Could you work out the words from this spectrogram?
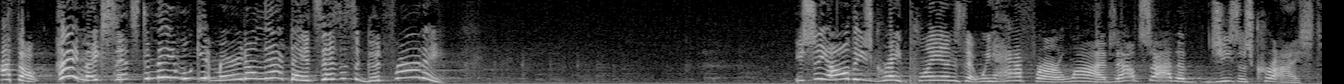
I thought, hey, makes sense to me. We'll get married on that day. It says it's a Good Friday. You see, all these great plans that we have for our lives outside of Jesus Christ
